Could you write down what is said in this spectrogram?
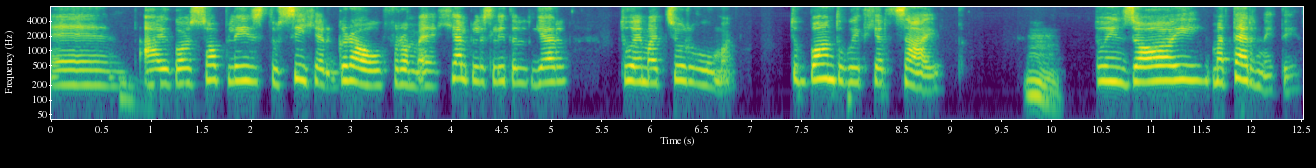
And I was so pleased to see her grow from a helpless little girl to a mature woman, to bond with her child, Mm. to enjoy maternity.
